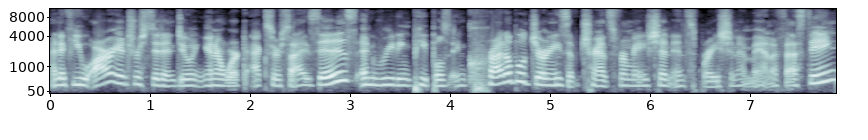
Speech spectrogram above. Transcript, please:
And if you are interested in doing inner work exercises and reading people's incredible journeys of transformation, inspiration, and manifesting,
